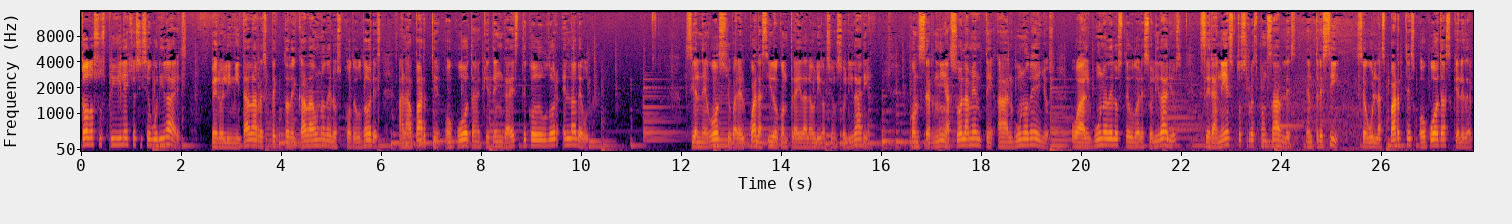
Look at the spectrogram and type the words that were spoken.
todos sus privilegios y seguridades, pero limitada respecto de cada uno de los codeudores a la parte o cuota que tenga este codeudor en la deuda. Si el negocio para el cual ha sido contraída la obligación solidaria concernía solamente a alguno de ellos o a alguno de los deudores solidarios, serán estos responsables entre sí según las partes o cuotas que les,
